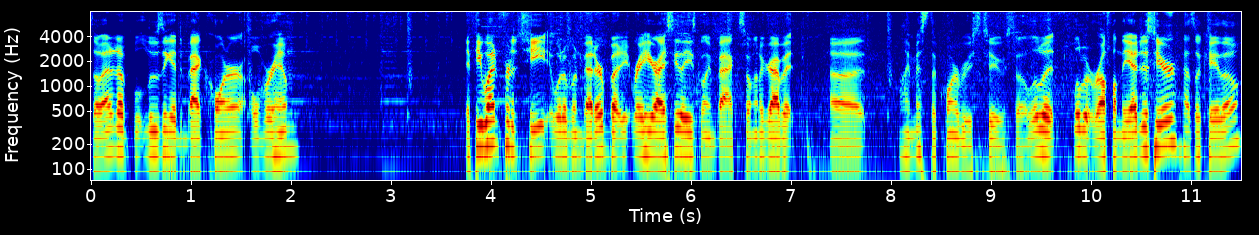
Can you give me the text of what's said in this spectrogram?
So I ended up losing it to back corner over him. If he went for the cheat, it would have been better. But right here, I see that he's going back, so I'm gonna grab it. Uh, oh, I missed the corner boost too, so a little bit, a little bit rough on the edges here. That's okay though.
